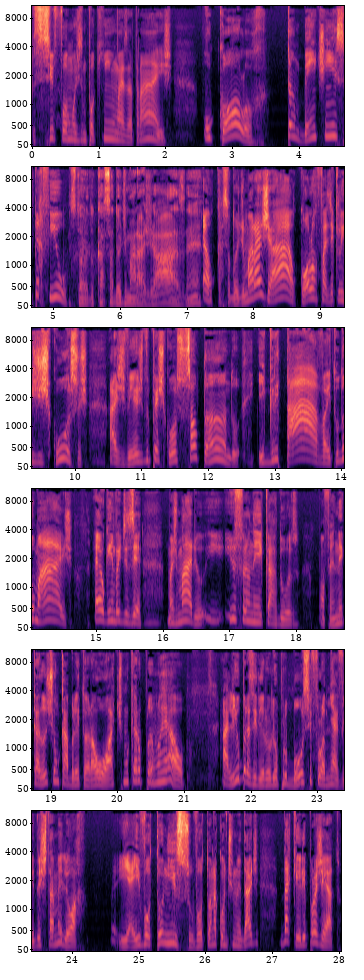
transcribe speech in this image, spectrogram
se formos um pouquinho mais atrás o Collor também tinha esse perfil. A história do caçador de marajás, né? É, o caçador de marajá. O Collor fazia aqueles discursos, às vezes do pescoço saltando, e gritava e tudo mais. Aí alguém vai dizer, mas Mário, e, e o Fernando Henrique Cardoso? Bom, o Fernando Henrique Cardoso tinha um cabo eleitoral ótimo, que era o Plano Real. Ali o brasileiro olhou para o bolso e falou, minha vida está melhor. E aí votou nisso, votou na continuidade daquele projeto.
